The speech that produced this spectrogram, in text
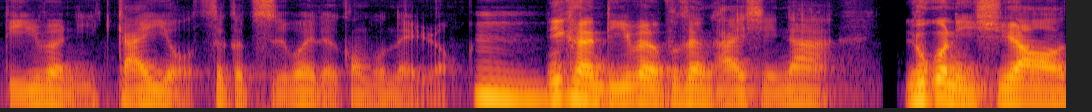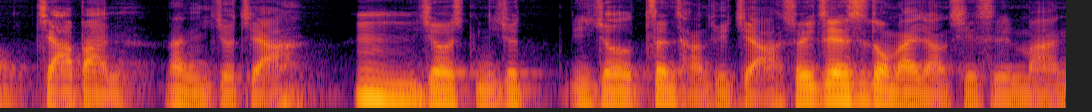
deliver 你该有这个职位的工作内容。嗯，你可能 deliver 不是很开心，那如果你需要加班，那你就加，嗯，你就你就你就正常去加。所以这件事对我们来讲，其实蛮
